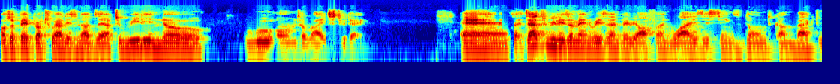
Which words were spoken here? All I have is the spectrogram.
or the paper trail is not there to really know who owns the rights today. And that's really the main reason very often why these things don't come back to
